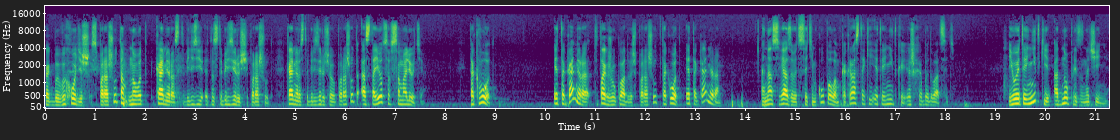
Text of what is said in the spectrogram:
как бы выходишь с парашютом, но вот камера, стабилизи... это стабилизирующий парашют, камера стабилизирующего парашюта остается в самолете. Так вот, эта камера, ты также укладываешь парашют, так вот, эта камера, она связывается с этим куполом как раз-таки этой ниткой ШХБ-20. И у этой нитки одно предназначение.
